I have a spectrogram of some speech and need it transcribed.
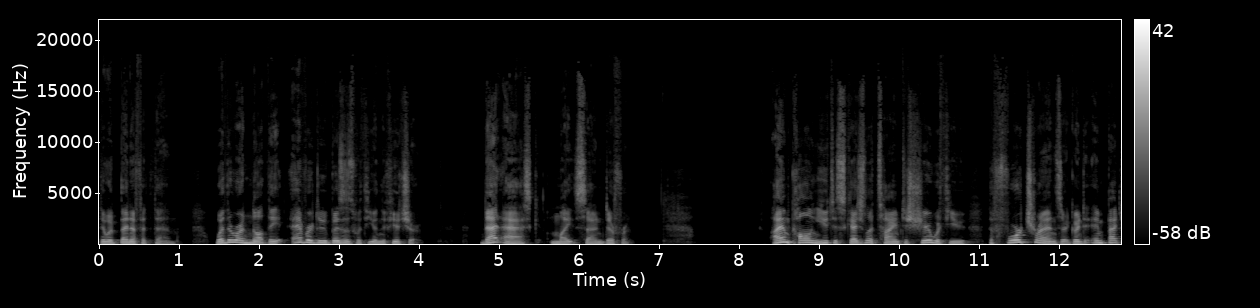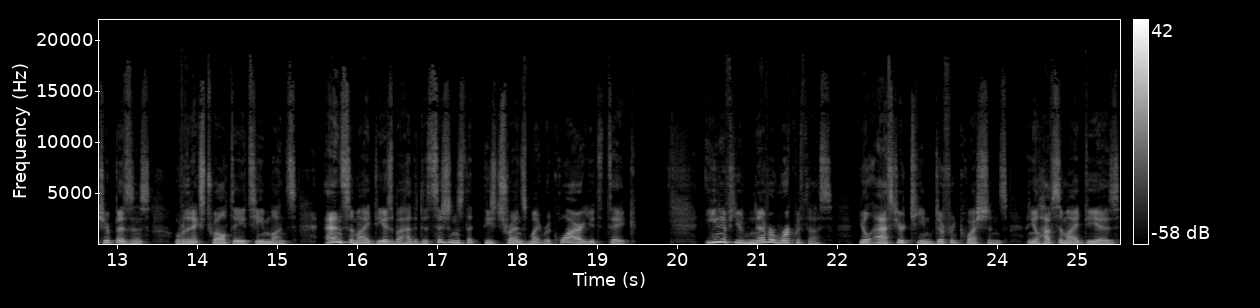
that would benefit them, whether or not they ever do business with you in the future? That ask might sound different. I am calling you to schedule a time to share with you the four trends that are going to impact your business over the next 12 to 18 months and some ideas about how the decisions that these trends might require you to take. Even if you've never worked with us, you'll ask your team different questions and you'll have some ideas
